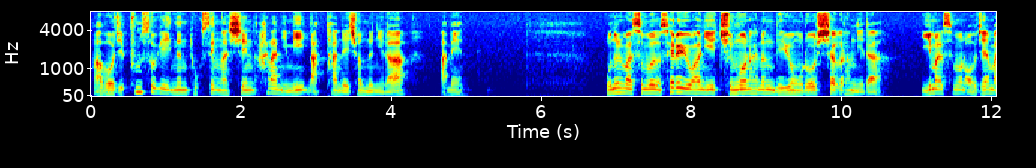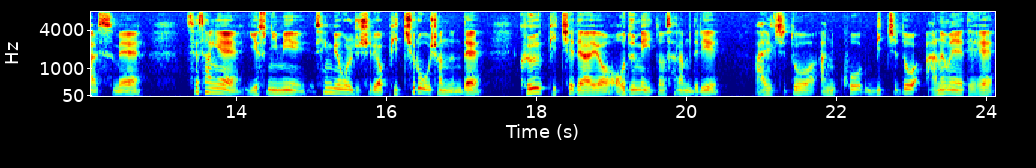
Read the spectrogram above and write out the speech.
아버지 품속에 있는 독생하신 하나님이 나타내셨느니라. 아멘. 오늘 말씀은 세례 요한이 증언하는 내용으로 시작을 합니다. 이 말씀은 어제 말씀에 세상에 예수님이 생명을 주시려 빛으로 오셨는데 그 빛에 대하여 어둠에 있던 사람들이 알지도 않고 믿지도 않음에 대해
